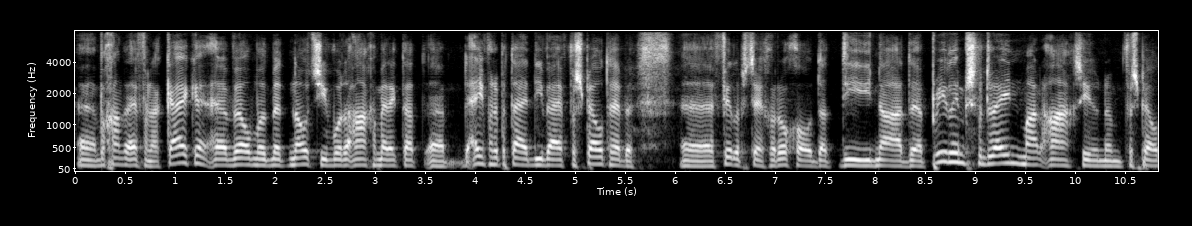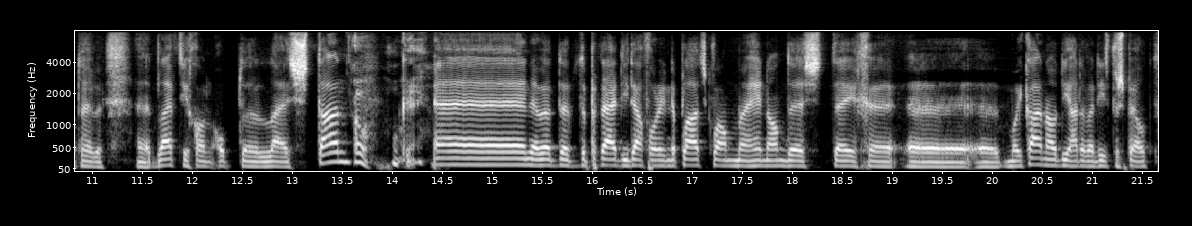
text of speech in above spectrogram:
Eh, we gaan er even naar kijken. Eh, wel met, met notie worden aangemerkt dat eh, de een van de partijen die wij voorspeld hebben, eh, Philips tegen Rocco, dat die naar de prelims verdween. Maar aangezien we hem voorspeld hebben, eh, blijft hij gewoon op de lijst staan. Oh, oké. En eh, de, de partij die daarvoor in de plaats kwam, eh, Hernandez tegen eh eh, Moicano, die hadden we niet voorspeld.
